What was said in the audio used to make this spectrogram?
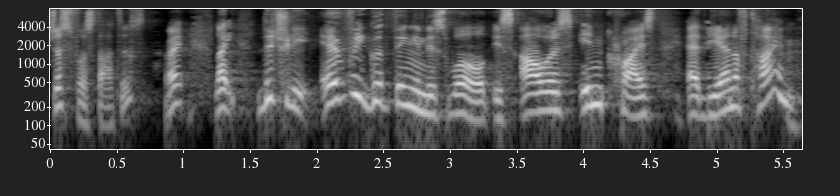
Just for starters, right? Like literally every good thing in this world is ours in Christ at the end of time.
